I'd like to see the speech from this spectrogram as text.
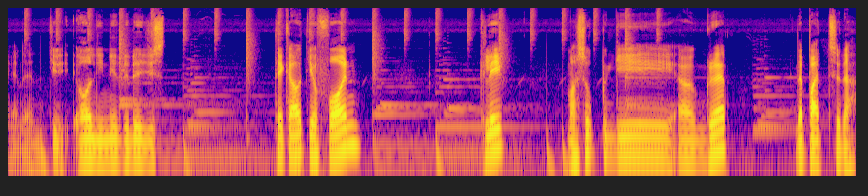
And then, all you need to do just take out your phone, klik, masuk pergi uh, Grab, dapat sudah.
